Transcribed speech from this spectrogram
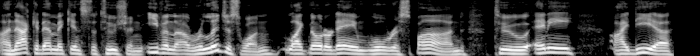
an academic institution, even a religious one like Notre Dame, will respond to any idea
